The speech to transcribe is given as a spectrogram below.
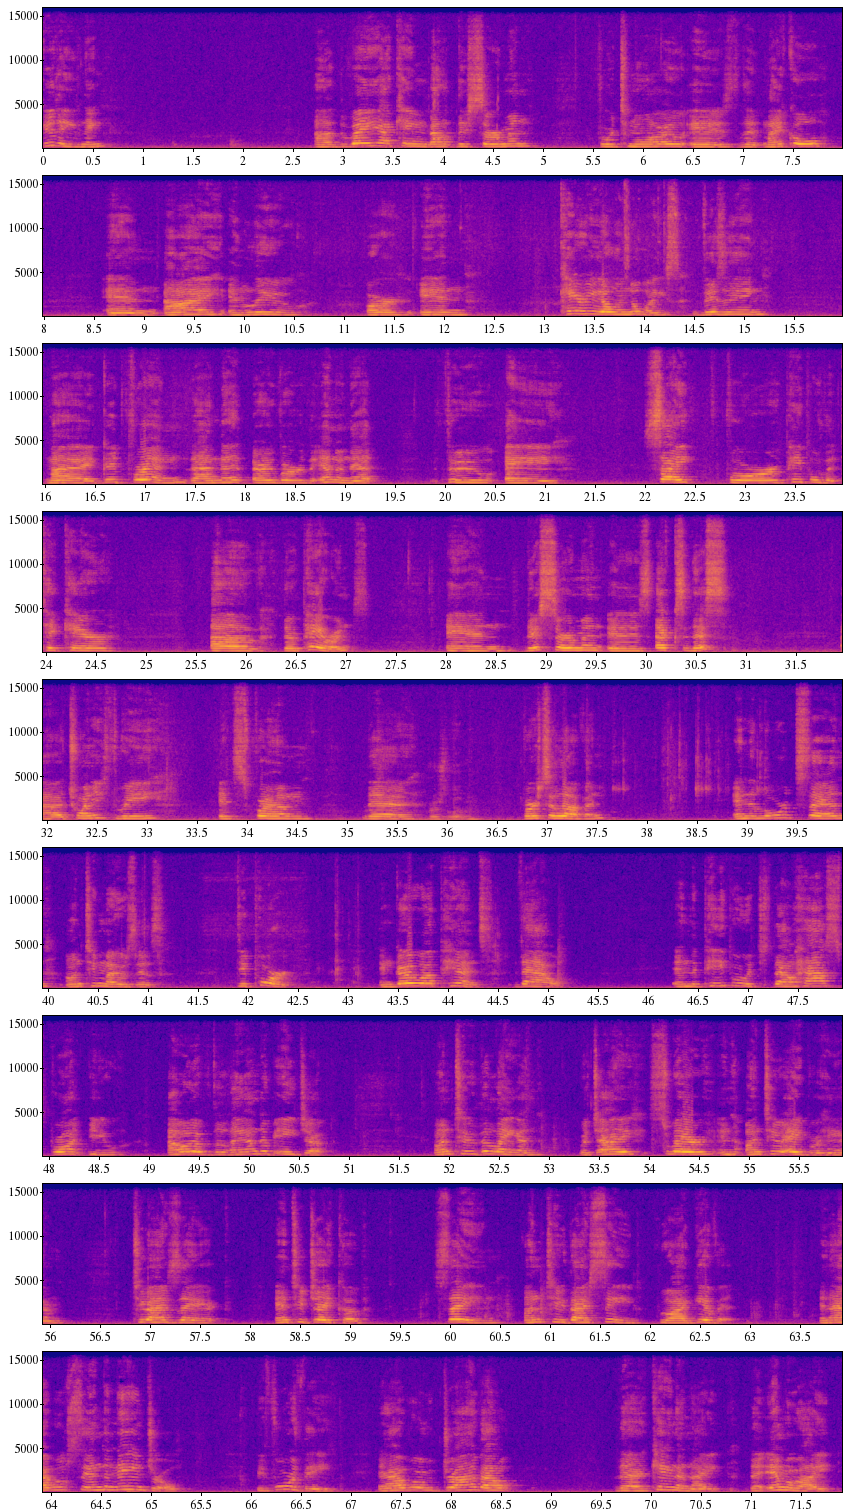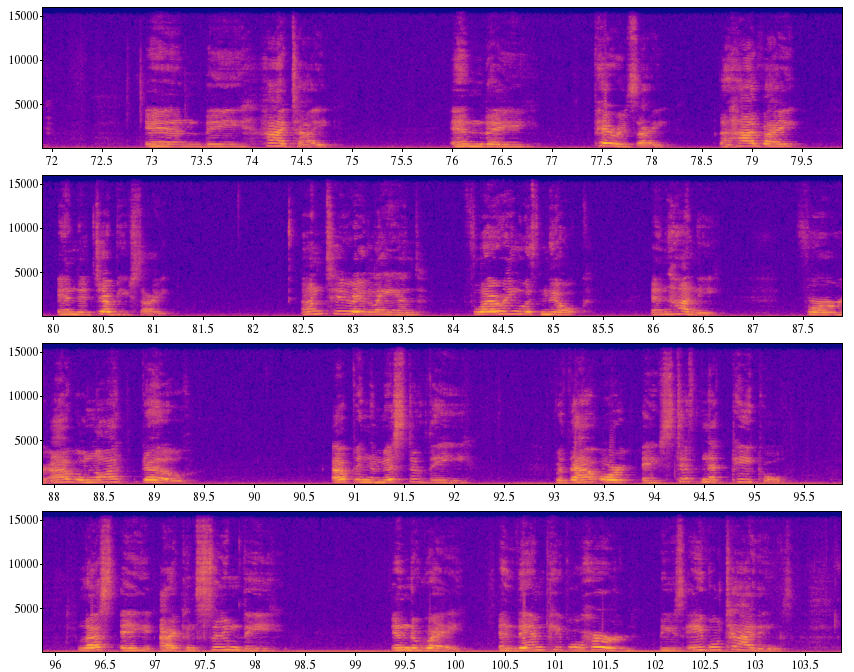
Good evening. Uh, the way I came about this sermon for tomorrow is that Michael and I and Lou are in Cary, Illinois, visiting my good friend that I met over the internet through a site for people that take care of their parents. And this sermon is Exodus uh, 23. It's from the Verse 11. verse 11. And the Lord said unto Moses, Depart and go up hence, thou and the people which thou hast brought you out of the land of Egypt unto the land which I swear unto Abraham, to Isaac, and to Jacob, saying, Unto thy seed will I give it. And I will send an angel before thee, and I will drive out the Canaanite, the Amorite, and the Hittite, and the Perizzite, the Hivite, and the Jebusite, unto a land flowing with milk and honey. For I will not go up in the midst of thee, for thou art a stiff necked people, lest a, I consume thee in the way. And then people heard these evil tidings.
